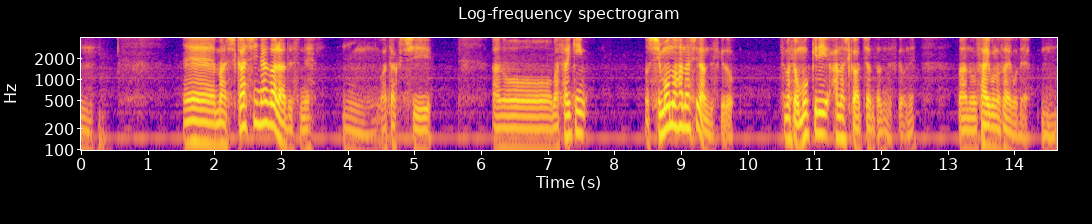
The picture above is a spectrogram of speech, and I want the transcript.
うん。えー、まあ、しかしながらですね、うん、私、あのー、まあ、最近、下の話なんですけど、すいません、思いっきり話変わっちゃったんですけどね。あの、最後の最後で。うん。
